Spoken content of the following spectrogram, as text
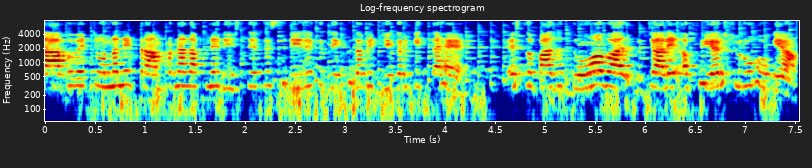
ਕਿਤਾਬ ਵਿੱਚ ਉਹਨਾਂ ਨੇ ਟਰੰਪ ਨਾਲ ਆਪਣੇ ਰਿਸ਼ਤੇ ਤੇ ਸਰੀਰਕ ਦਿੱਖ ਦਾ ਵੀ ਜ਼ਿਕਰ ਕੀਤਾ ਹੈ। ਇਸ ਤੋਂ ਬਾਅਦ ਦੋਵਾਂ ਵਾਰ ਵਿਚਾਲੇ ਅਫੇਅਰ ਸ਼ੁਰੂ ਹੋ ਗਿਆ।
